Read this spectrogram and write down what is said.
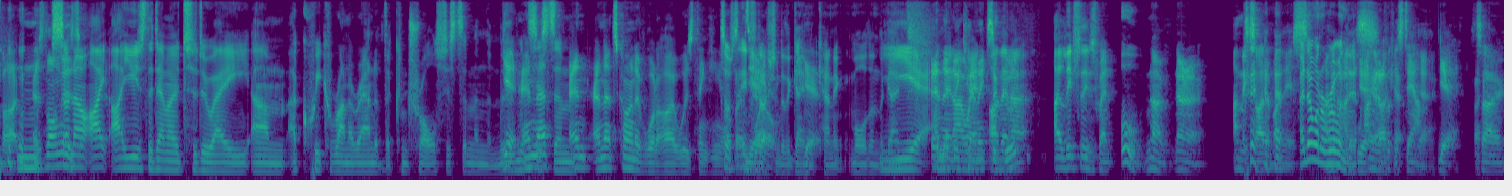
but Mm, as long so as no, I, I used the demo to do a um a quick run around of the control system and the yeah, movement and that's system. and and that's kind of what I was thinking So of. it's an introduction well. to the game Yeah. mechanic more than the game. Yeah, and, And the then I went. mechanics Oh, are then good? I, I literally just went. Oh no, no, no! I'm excited by this. I don't wanna I'm ruin gonna- this. I'm going to put this down. Yeah. Yeah. So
